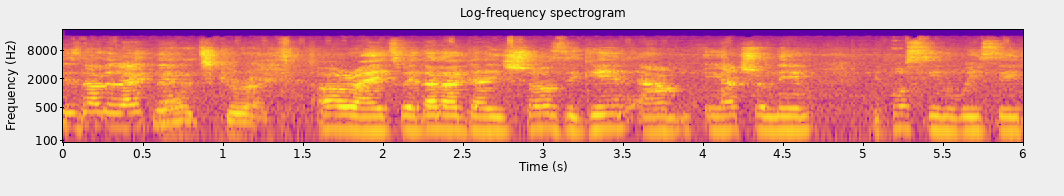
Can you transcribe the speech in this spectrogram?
Is that the right name? That's correct. All right, we're done. guys. shows again. Um, a actual name. The person we said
